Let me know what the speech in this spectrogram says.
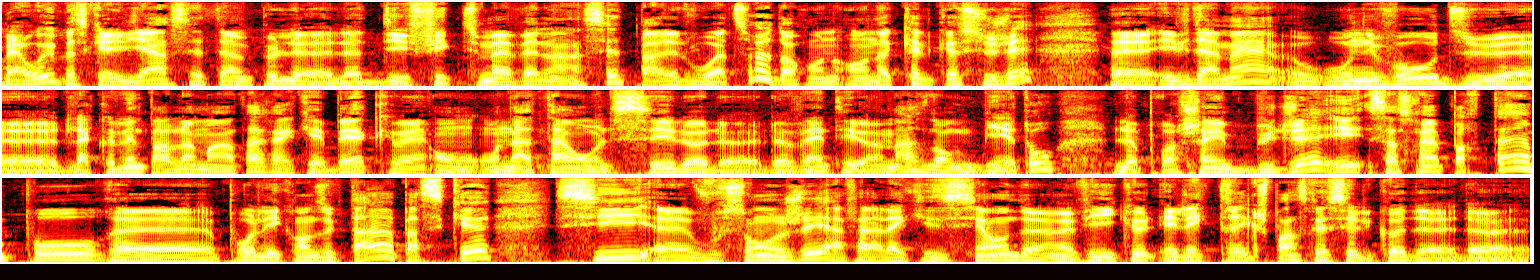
Ben oui, parce que hier, c'était un peu le, le défi que tu m'avais lancé de parler de voiture. Donc, on, on a quelques sujets. Euh, évidemment, au, au niveau du euh, de la colline parlementaire à Québec, ben, on, on attend, on le sait, là, le, le 21 mars, donc bientôt, le prochain budget. Et ça sera important pour euh, pour les conducteurs parce que si euh, vous songez à faire l'acquisition d'un véhicule électrique, je pense que c'est le cas de, de,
